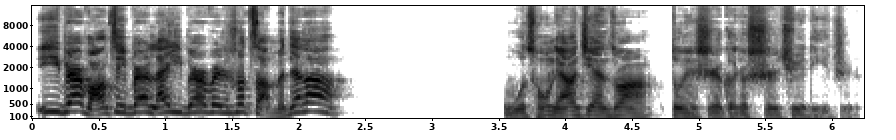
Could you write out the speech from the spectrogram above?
一边往这边来，一边问说：“怎么的了？”武从良见状，顿时可就失去理智，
